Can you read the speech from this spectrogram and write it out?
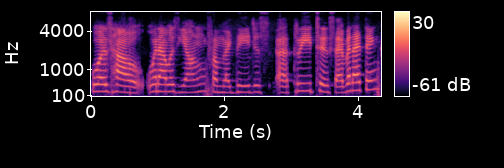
was how when I was young from like the ages uh, 3 to 7 I think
